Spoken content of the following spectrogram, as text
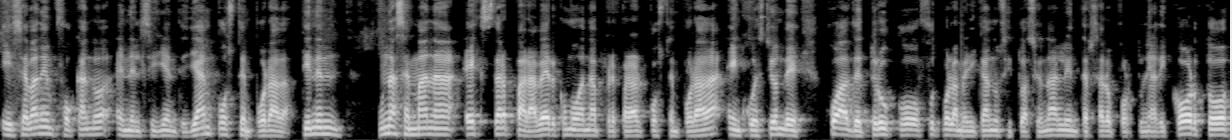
y se van enfocando en el siguiente, ya en postemporada. Tienen una semana extra para ver cómo van a preparar postemporada en cuestión de jugadas de truco, fútbol americano situacional en tercera oportunidad y corto,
